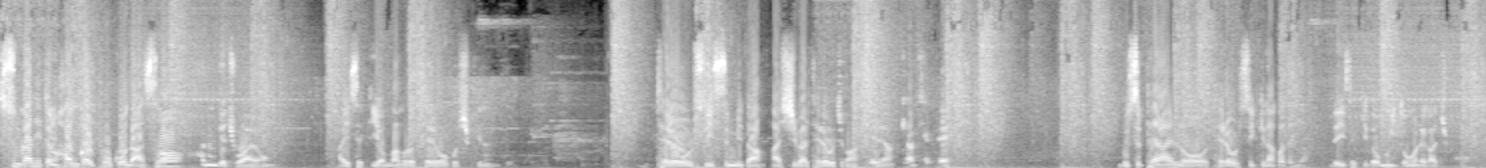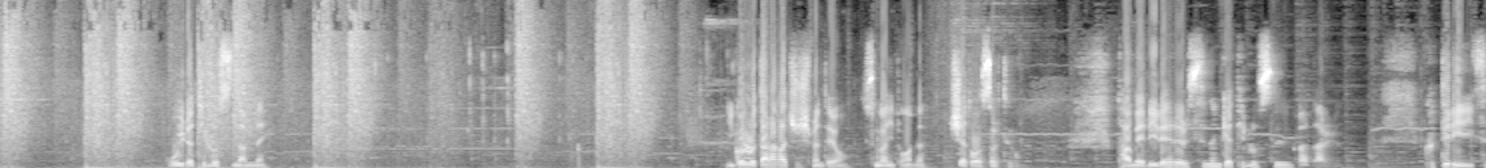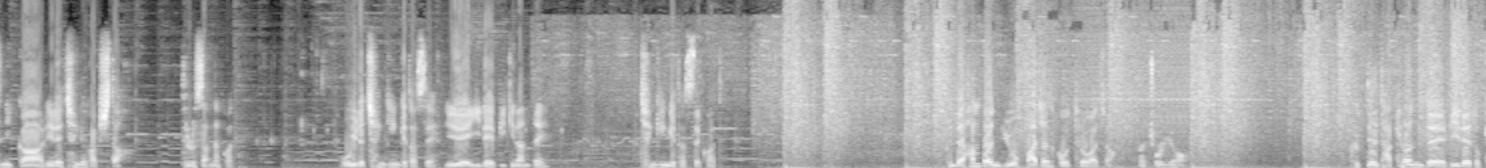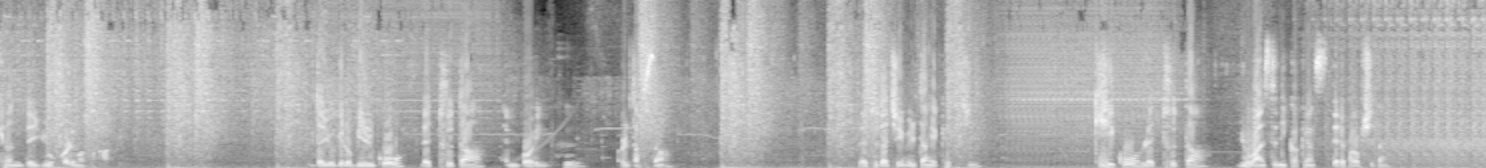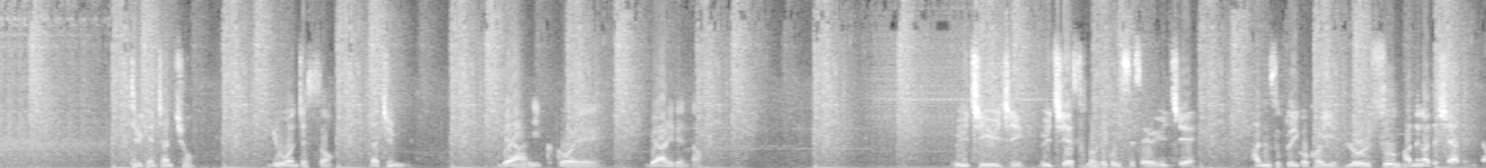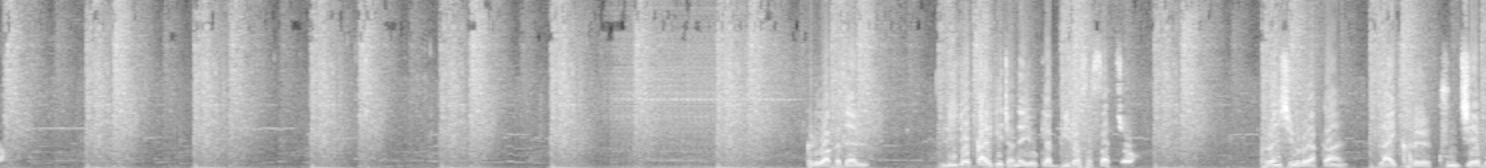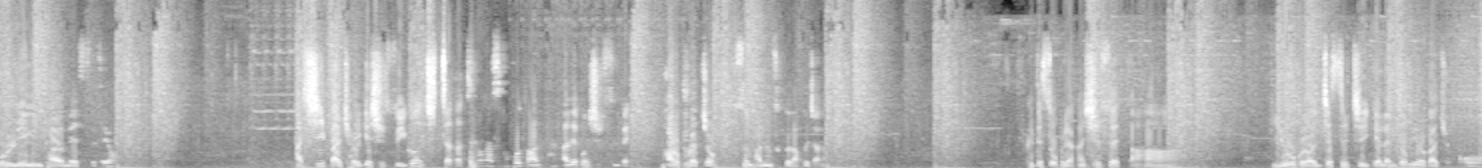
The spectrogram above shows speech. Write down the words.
순간이동 한 걸 보고 나서 하는 게 좋아요. 아 이 새끼 연막으로 데려오고 싶긴 한데. 데려올 수 있습니다. 아 씨발 데려오지 마. 그냥 그냥 개패 무스페라일로 데려올 수 있긴 하거든요. 근데 이 새끼 너무 이동을 해가지고. 오히려 딜로스 남네. 이걸로 따라가 주시면 돼요. 순간 이동하면. 섀도우 어설트로 다음에 리레를 쓰는 게 딜로스가 날. 극딜이 있으니까 리레 챙겨 갑시다. 딜로스 안 날 것 같아. 오히려 챙긴 게 더 세. 리레 2렙이긴 한데 챙긴 게 더 셀 것 같아 근데 한 번 유혹 빠져서 들어가자. 나 쫄려. 극딜 다 켰는데 리레도 켰는데 유혹 걸리면 어떡하 일단 여기로 밀고 레투다 엠버링크 얼닥사. 레투다 지금 1단계 켰지? 키고 레투다 요안 쓰니까 그냥 때려 박읍시다. 딜 괜찮죠? 요 언제 써? 나 지금 메아리 그거에 메아리 된다 의지 의지. 의지에 손 올리고 있으세요 의지에. 반응 속도 이거 거의 롤 수음 반응하듯이 해야 됩니다. 그리고 아까 전에 리레 깔기 전에 여기가 밀어서 쐈죠. 그런 식으로 약간 라이카를 궁지에 몰린 다음에 쓰세요. 아 씨발 절개 실수. 이건 진짜 나 태어나서 한 번도 안, 안 해본 실수인데. 바로 풀었죠? 수음 반응 속도 나쁘지 않아 근데 소블 약간 실수했다. 아, 유혹을 언제 쓸지 이게 랜덤이어가지고.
